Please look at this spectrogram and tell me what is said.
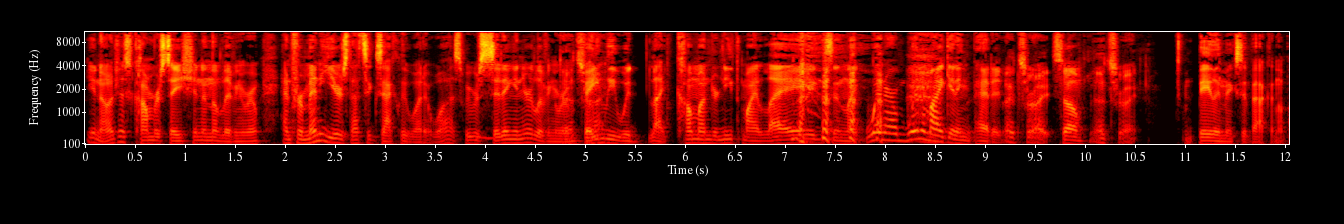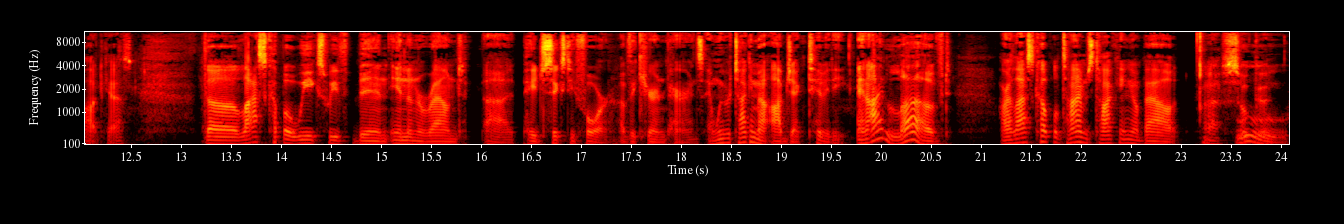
you know, just conversation in the living room. And for many years, that's exactly what it was. We were sitting in your living room. That's right. Bailey would like come underneath my legs and like, when are, when am I getting petted? That's right. So That's right. Bailey makes it back on the podcast. The last couple of weeks, we've been in and around uh, page 64 of the Cure and Parents, and we were talking about objectivity. And I loved our last couple times talking about Ah, so Ooh, good.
